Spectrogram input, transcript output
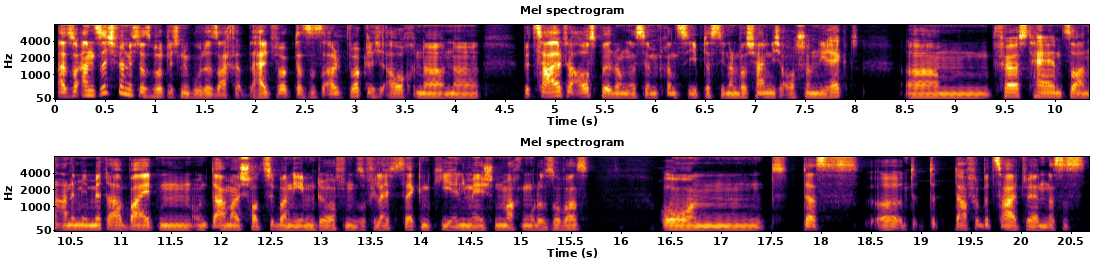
also an sich finde ich das wirklich eine gute Sache. Halt wirkt, dass es halt wirklich auch eine, eine bezahlte Ausbildung ist im Prinzip, dass die dann wahrscheinlich auch schon direkt ähm, First-Hand so an Anime mitarbeiten und da mal Shots übernehmen dürfen, so vielleicht Second Key Animation machen oder sowas. Und das äh, dafür bezahlt werden, das ist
